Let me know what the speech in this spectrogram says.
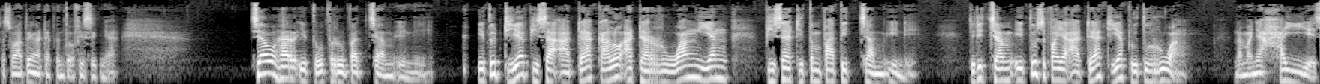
sesuatu yang ada bentuk fisiknya. Jauhar itu berupa jam ini, itu dia bisa ada kalau ada ruang yang bisa ditempati jam ini. Jadi jam itu supaya ada dia butuh ruang, namanya hayes,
